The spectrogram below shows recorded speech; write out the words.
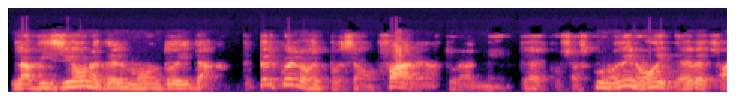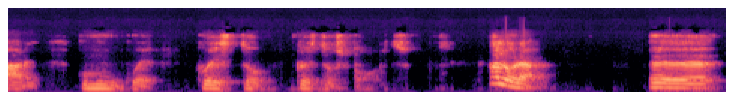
la visione del mondo di Dante, per quello che possiamo fare naturalmente. Ecco, ciascuno di noi deve fare comunque questo, questo sforzo. Allora, eh,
